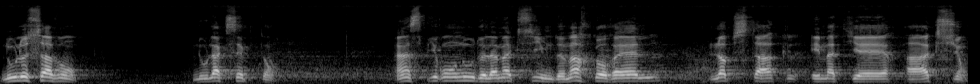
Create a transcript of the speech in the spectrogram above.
Nous le savons nous l'acceptons. Inspirons-nous de la maxime de Marc Aurèle, l'obstacle est matière à action.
